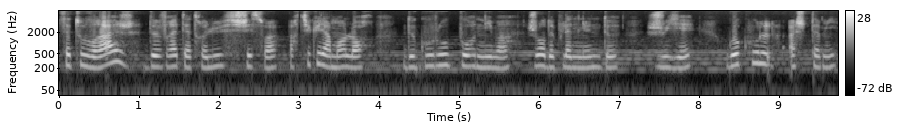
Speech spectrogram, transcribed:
Cet ouvrage devrait être lu chez soi, particulièrement lors de Guru Purnima, jour de pleine lune de juillet, Gokul Ashtami,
